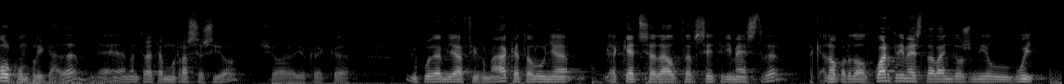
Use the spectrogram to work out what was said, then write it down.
molt complicada. Eh? Hem entrat en una recessió, això jo crec que ho podem ja afirmar. A Catalunya aquest serà el tercer trimestre, no, perdó, el quart trimestre de l'any 2008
